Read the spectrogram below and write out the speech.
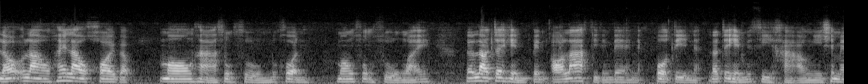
แล้วเราให้เราคอยแบบมองหาสูงๆทุกคนมองสูงสูงๆไว้ แล้วเราจะเห็นเป็นออร่าสีแดงเนี่ยโปรตีนเนี่ยเราจะเห็นเป็นสีขาวอย่างนี้ใช่ไหม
